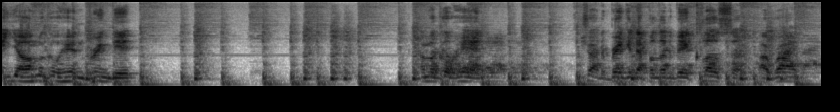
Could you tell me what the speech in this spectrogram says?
Hey y'all, I'm gonna go ahead and bring it. I'm gonna go ahead and try to bring it up a little bit closer, alright?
